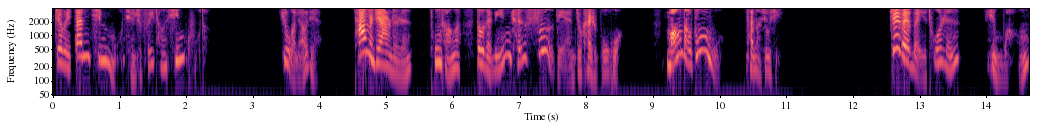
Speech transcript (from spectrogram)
这位单亲母亲是非常辛苦的。据我了解，他们这样的人通常啊都得凌晨四点就开始铺货，忙到中午才能休息。这位委托人姓王。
